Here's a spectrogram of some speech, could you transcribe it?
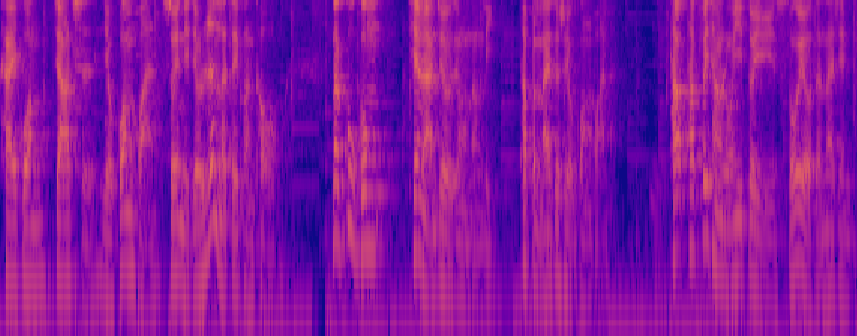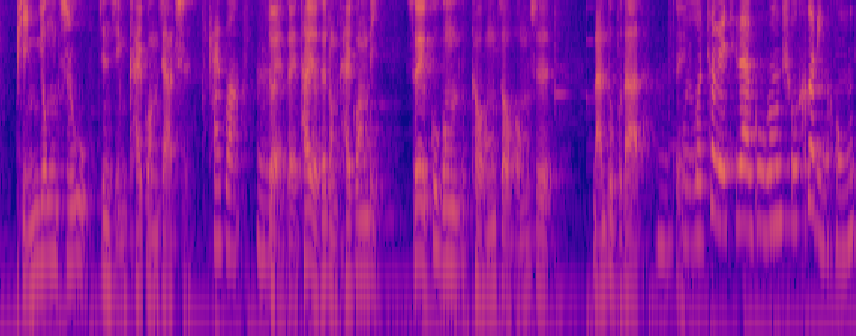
开光、加持、有光环，所以你就认了这款口红。那故宫天然就有这种能力，它本来就是有光环的，它它非常容易对于所有的那些平庸之物进行开光加持。开光，嗯，对对，它有这种开光力，所以故宫口红走红是难度不大的。对我我特别期待故宫出鹤顶红，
